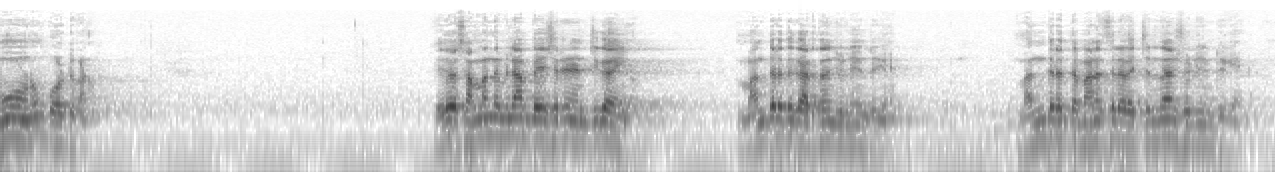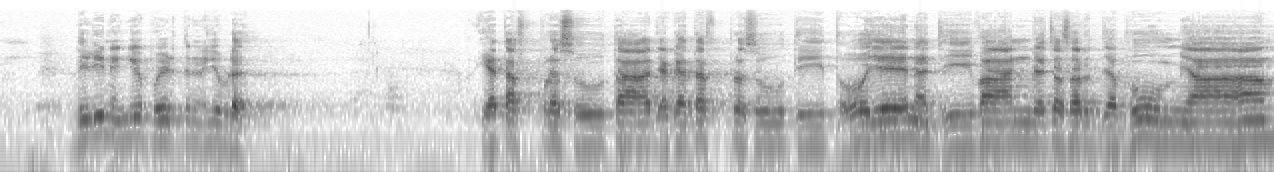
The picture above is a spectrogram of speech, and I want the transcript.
மூணும் போட்டுக்கணும். ஏதோ சம்மந்தம் இல்லாமல் பேசுகிறேன்னு நினச்சிக்காங்க மந்திரத்துக்கு அர்த்தம் சொல்லிகிட்டு இருக்கேன் மந்திரத்தை மனசில் வச்சுன்னு தான் சொல்லிட்டு இருக்கேன் திடீர்னு எங்கேயோ போயிடுத்துன்னு நினைக்கக்கூடாது யத பிரசூதா ஜகத பிரசூதி தோயேன ஜீவான் வியச்சசர்ஜ பூமியாம்.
